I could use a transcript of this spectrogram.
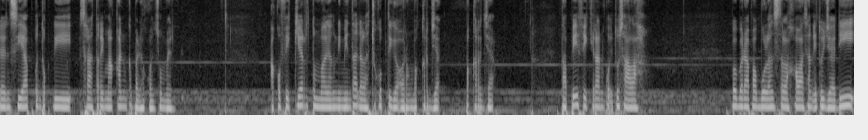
dan siap untuk diserah terimakan kepada konsumen. Aku pikir tumbal yang diminta adalah cukup tiga orang bekerja, pekerja tapi pikiranku itu salah. Beberapa bulan setelah kawasan itu jadi,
